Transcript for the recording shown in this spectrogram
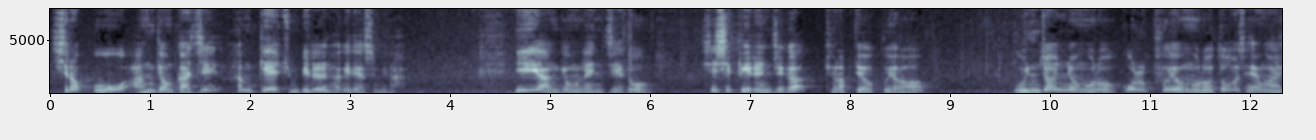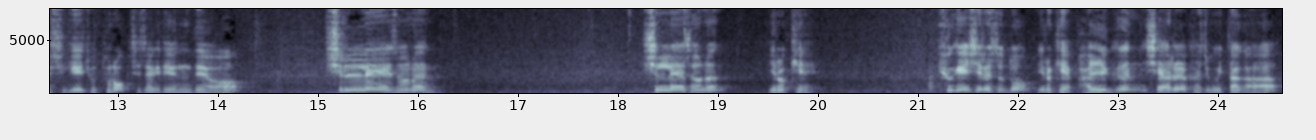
시력 보호 안경까지 함께 준비를 하게 되었습니다. 이 안경 렌즈에도 CCP 렌즈가 결합되었고요. 운전용으로, 골프용으로도 사용하시기 좋도록 제작이 되었는데요. 실내에서는 실내에서는 이렇게 휴게실에서도 이렇게 밝은 시야를 가지고 있다가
